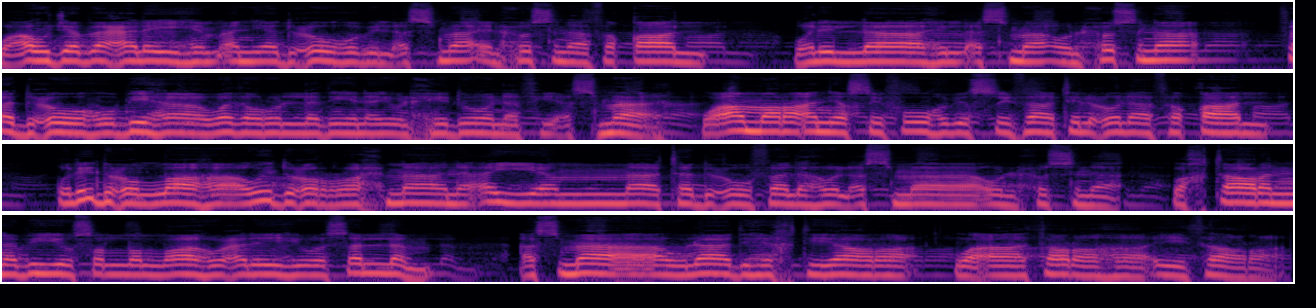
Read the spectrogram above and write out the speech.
وأوجب عليهم أن يدعوه بالأسماء الحسنى فقال ولله الأسماء الحسنى فادعوه بها وذروا الذين يلحدون في أسمائه. وأمر أن يصفوه بالصفات العلى فقال قل ادعوا الله أو ادعوا الرحمن أيما تدعوا فله الأسماء الحسنى. واختار النبي صلى الله عليه وسلم أسماء أولاده اختيارا وآثرها إيثارا.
